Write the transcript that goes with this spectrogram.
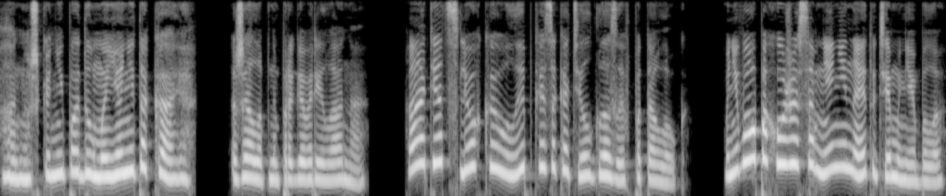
«Аннушка, не подумай, я не такая», — жалобно проговорила она. А отец с легкой улыбкой закатил глаза в потолок. У него, похоже, сомнений на эту тему не было.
